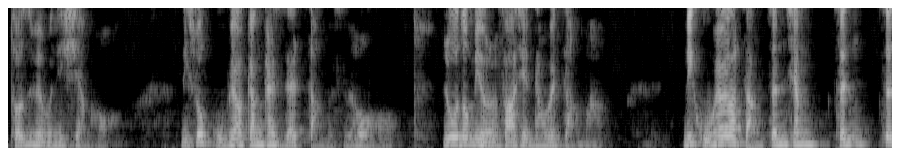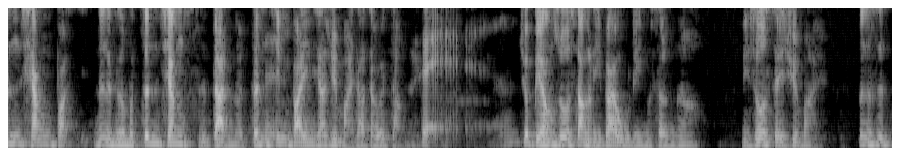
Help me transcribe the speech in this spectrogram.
投资朋友们，你想哦，你说股票刚开始在涨的时候哦。如果都没有人发现它会涨吗？你股票要涨，真枪真真枪白那个叫什么真枪实弹的，真金白银下去买它才会涨哎。对，就比方说上个礼拜五铃声啊，你说谁去买？那个是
